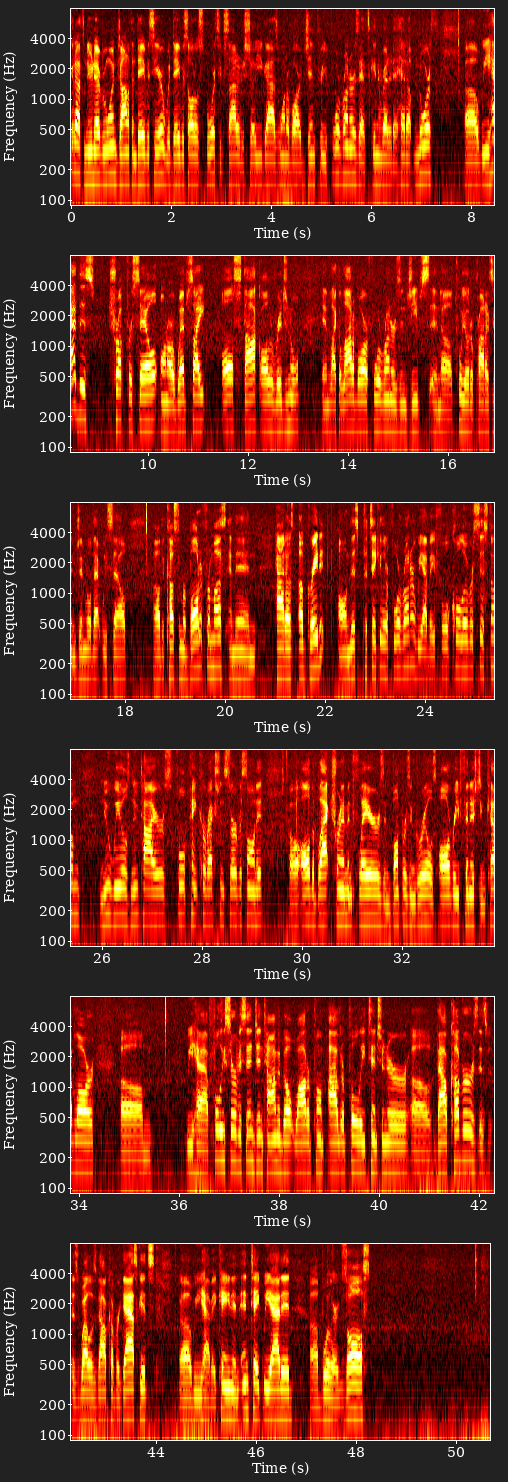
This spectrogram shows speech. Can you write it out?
Good afternoon, everyone. Jonathan Davis here with Davis Auto Sports. Excited to show you guys one of our Gen 3 4Runners that's getting ready to head up north. Uh, we had this truck for sale on our website, all stock, all original, and like a lot of our 4Runners and Jeeps and uh, Toyota products in general that we sell, uh, the customer bought it from us and then had us upgrade it. On this particular 4Runner, we have a full coilover system, new wheels, new tires, full paint correction service on it. Uh, all the black trim and flares and bumpers and grills all refinished in Kevlar. Um, we have fully serviced engine, timing belt, water pump, idler, pulley, tensioner, uh, valve covers, as, as, well as valve cover gaskets. Uh, we have a K&N intake we added, uh, Borla exhaust.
